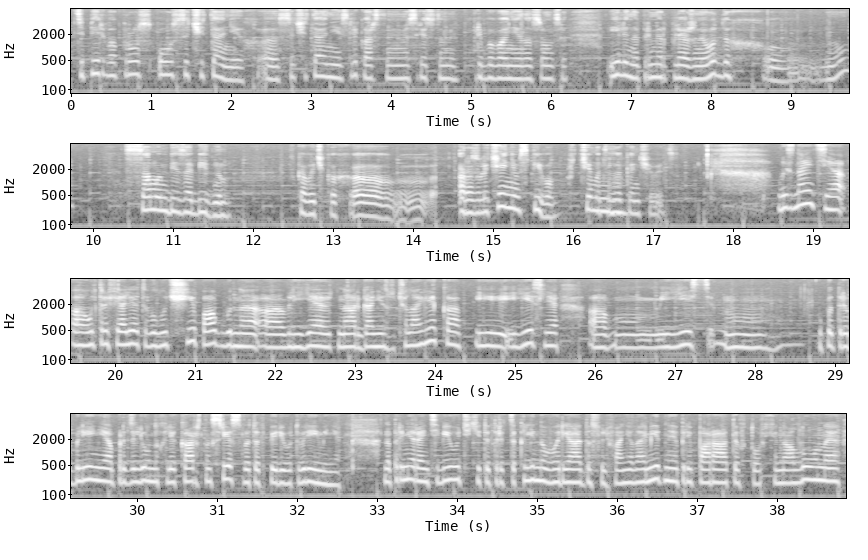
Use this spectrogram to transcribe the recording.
Теперь вопрос о сочетаниях. Э, Сочетании с лекарственными средствами пребывания на солнце или, например, пляжный отдых, э, ну, с самым безобидным, в кавычках, э, развлечением с пивом. Чем это Мгм. заканчивается? Вы знаете, а, ультрафиолетовые лучи пагубно а, влияют на организм человека, и если а, есть употребление определенных лекарственных средств в этот период времени, например, антибиотики тетрациклинового ряда, сульфаниламидные препараты, вторхинолоны,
